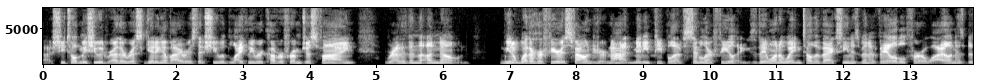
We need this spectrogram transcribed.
Uh, she told me she would rather risk getting a virus that she would likely recover from just fine rather than the unknown you know whether her fear is founded or not many people have similar feelings they want to wait until the vaccine has been available for a while and has been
